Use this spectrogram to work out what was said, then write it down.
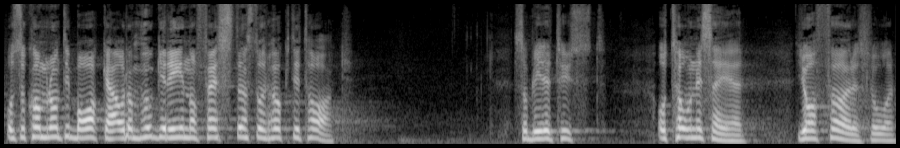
och så kommer hon tillbaka och de hugger in och festen står högt i tak. Så blir det tyst. Och Tony säger, jag föreslår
